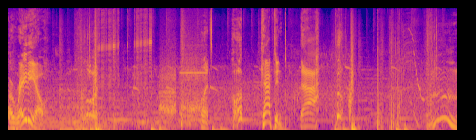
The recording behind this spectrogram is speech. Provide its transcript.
A radio. Let's. Captain. Ah. Hmm.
